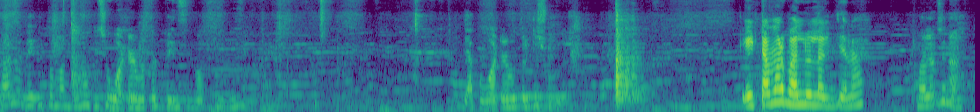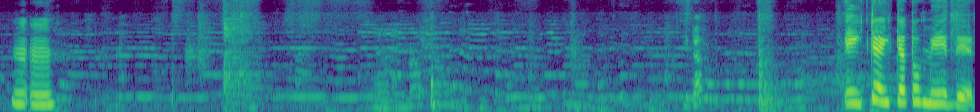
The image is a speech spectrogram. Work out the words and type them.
চলো দেখি তোমার জন্য কিছু ওয়াটার বোতল পেন্সিল বক্স নিবি দেখো ওয়াটার বোতলটা সুন্দর। এটা আমার ভালো লাগছে না। ভালো লাগছে না? হুম হুম এটা? এইটা এইটা তো মেয়েদের।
